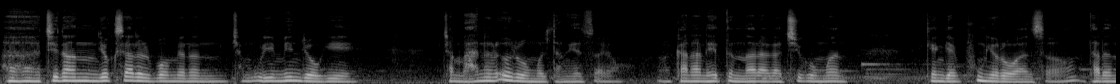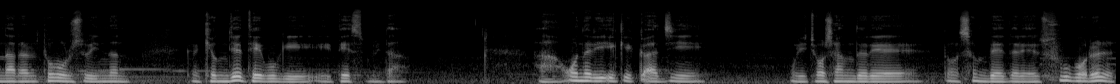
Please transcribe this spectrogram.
아, 지난 역사를 보면은 참 우리 민족이 참 많은 어려움을 당했어요. 가난했던 나라가 지금은 굉장히 풍요로워서 다른 나라를 도울 수 있는 그런 경제 대국이 됐습니다. 아, 오늘이 있기까지 우리 조상들의 또 선배들의 수고를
